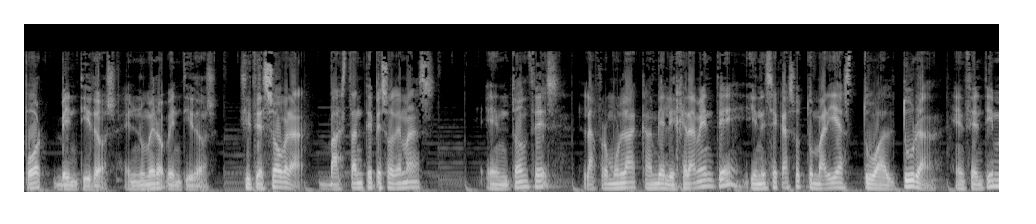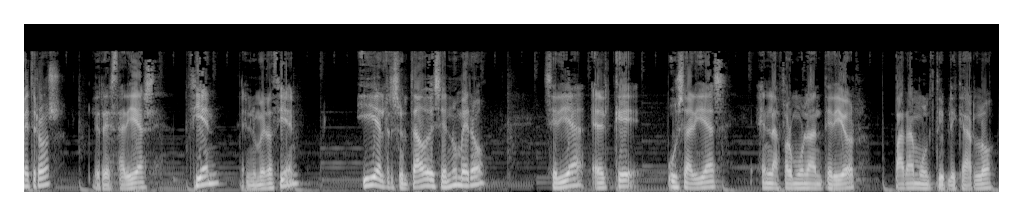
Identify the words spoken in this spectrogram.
por 22, el número 22. Si te sobra bastante peso de más, entonces la fórmula cambia ligeramente y en ese caso tomarías tu altura en centímetros, le restarías 100, el número 100, y el resultado de ese número sería el que usarías en la fórmula anterior para multiplicarlo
